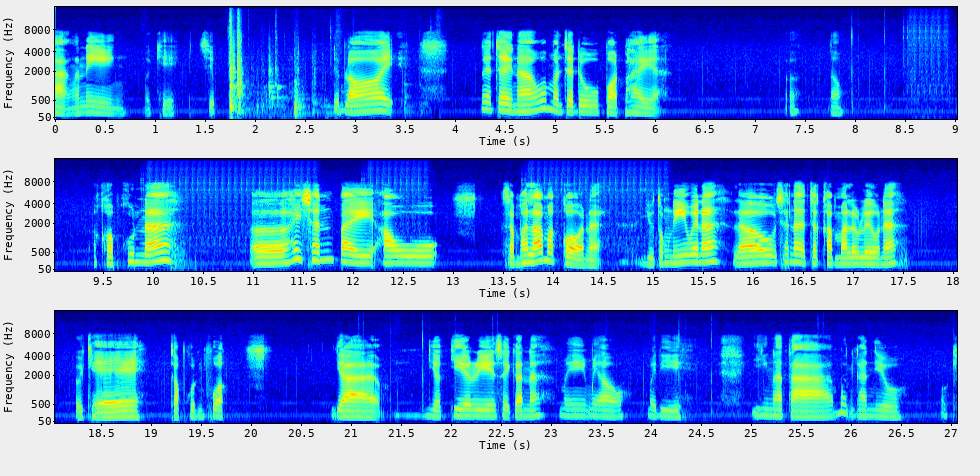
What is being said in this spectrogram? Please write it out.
ต่างนั่นเอง โอเคชิบเรียบร้อย แน่ใจนะว่ามันจะดูปลอดภัยอะ ขอบคุณนะ เอ่อ ให้ฉันไปเอาสัมภาระมาก่อนน่ะอยู่ตรงนี้ไว้นะ แล้วฉันน่ะจะกลับมาเร็วๆนะ โอเค กับคุณพวก อย่า อย่าเกเรใส่กันนะ ไม่ ไม่เอา ไม่ดี ยิ่งหน้าตาเหมือนกันอยู่ โอเค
